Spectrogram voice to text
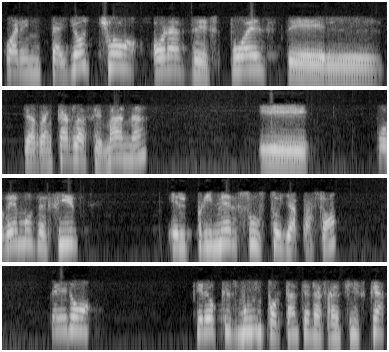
48 horas después de arrancar la semana, eh, podemos decir el primer susto ya pasó, pero creo que es muy importante, Ana Francisca,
